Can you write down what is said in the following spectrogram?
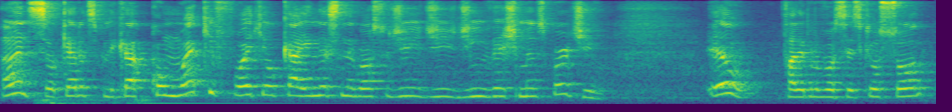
Antes, eu quero te explicar como é que foi que eu caí nesse negócio de, de, de investimento esportivo. Eu falei para vocês que eu sou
